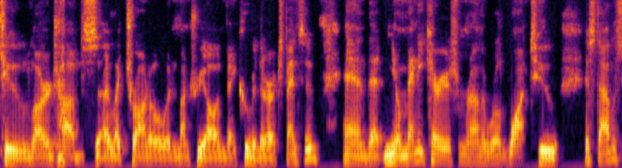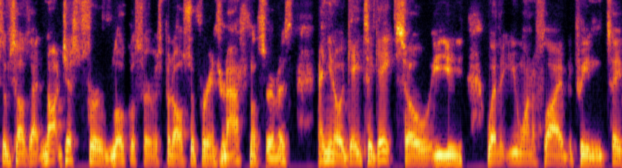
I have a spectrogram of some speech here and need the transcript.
to large hubs uh, like Toronto and Montreal and Vancouver that are expensive and that you know many carriers from around the world want to establish themselves at not just for local service but also for international service and you know a gate to gate so you, whether you want to fly between say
